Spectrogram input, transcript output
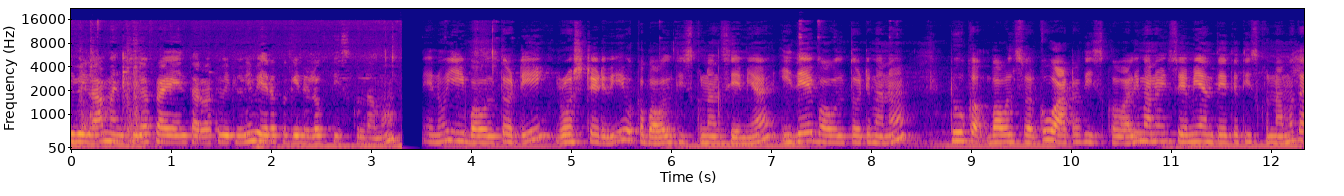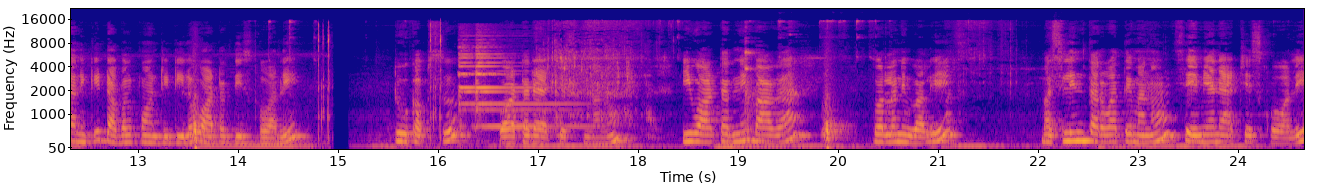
ఇవి ఇలా మంచిగా ఫ్రై అయిన తర్వాత వీటిని వేరొక గిన్నెలోకి తీసుకుందాము. నేను ఈ బౌల్ తోటి రోస్టెడ్వి ఒక బౌల్ తీసుకున్నాను సేమియా. ఇదే బౌల్ తోటి మనం టూ బౌల్స్ వరకు వాటర్ తీసుకోవాలి. మనం సేమియా ఎంత అయితే తీసుకున్నామో దానికి డబల్ క్వాంటిటీలో వాటర్ తీసుకోవాలి. టూ కప్స్ వాటర్ యాడ్ చేస్తున్నాను. ఈ వాటర్ని బాగా పొరలనివ్వాలి మసిలిన తర్వాతే మనం సేమియాని యాడ్ చేసుకోవాలి.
